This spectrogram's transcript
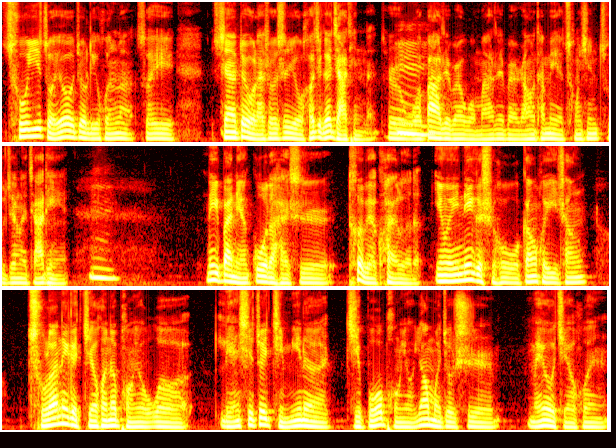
初一左右就离婚了，所以现在对我来说是有好几个家庭的，就是我嗯爸这边儿、我妈这边，然后他们也重新组建了家庭。嗯那半年过得还是特别快乐的，因为那个时候我刚回宜昌，除了那个结婚的朋友，我联系最紧密的几波朋友，要么就是没有结婚，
